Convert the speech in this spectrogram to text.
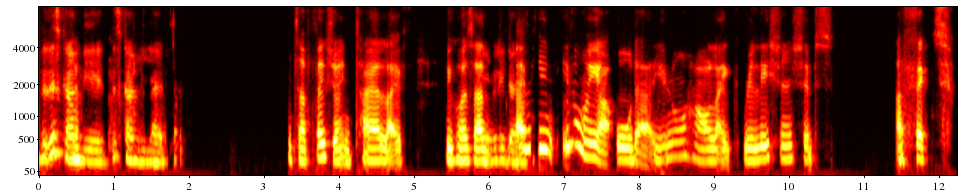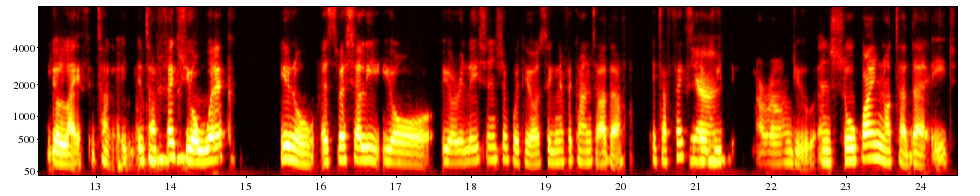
Th- This can't be it. This can't be life. It affects your entire life because It at, really I mean, even when you're older, you know how like relationships affect your life. It it affects Mhm. your work, you know, especially your your relationship with your significant other. It affects Yeah. everything around you. And so why not at that age?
